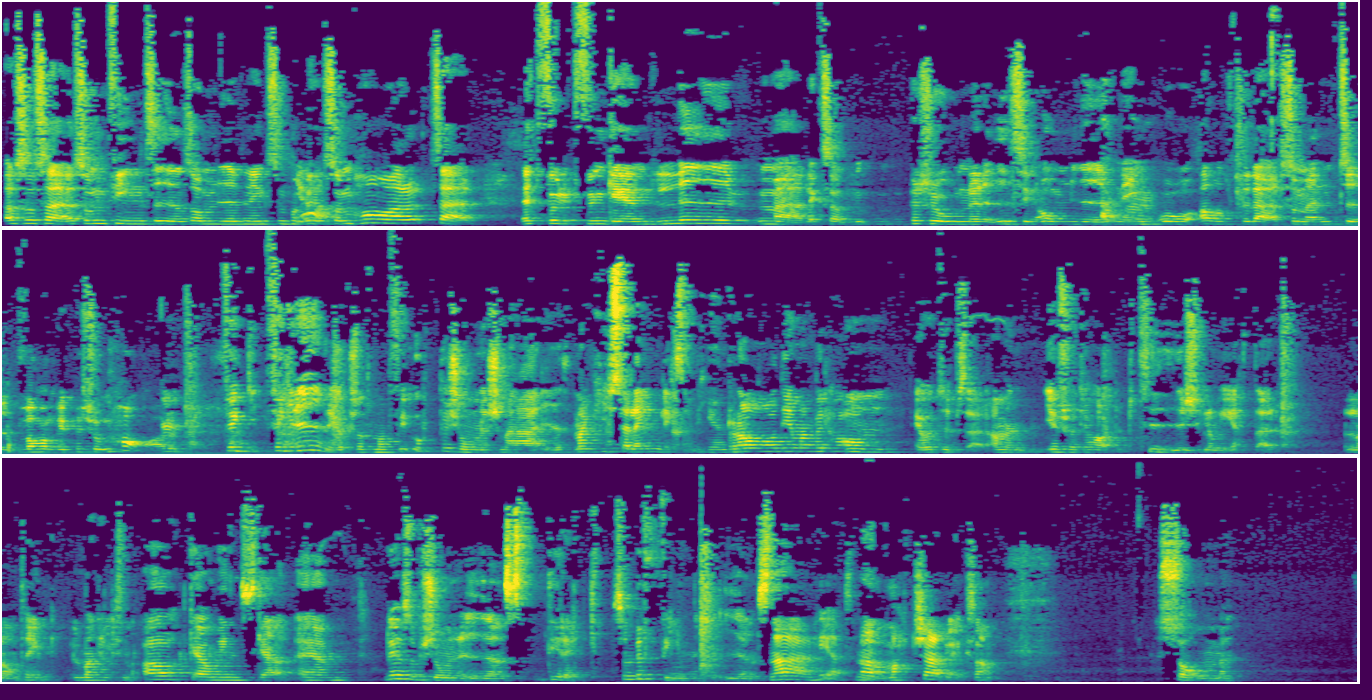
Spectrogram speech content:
Alltså så här, som finns i ens omgivning, som, Ja. som har så här, ett fullt fungerande liv med liksom, personer i sin omgivning Mm. och allt det där som en typ vanlig person har. För, för grejen är också att man får upp personer som är i... Man kan ju ställa in liksom vilken radie man vill ha. Mm. Jag, typ så här, ja, men, jag tror att jag har typ 10 kilometer eller någonting. Eller man kan liksom öka och minska. Ehm, det är alltså personer i ens direkt, som befinner sig i ens närhet när man matchar liksom. Som,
